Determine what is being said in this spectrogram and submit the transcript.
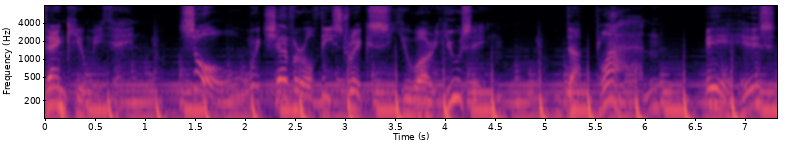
Thank you, methane. So, whichever of these tricks you are using, the plan is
